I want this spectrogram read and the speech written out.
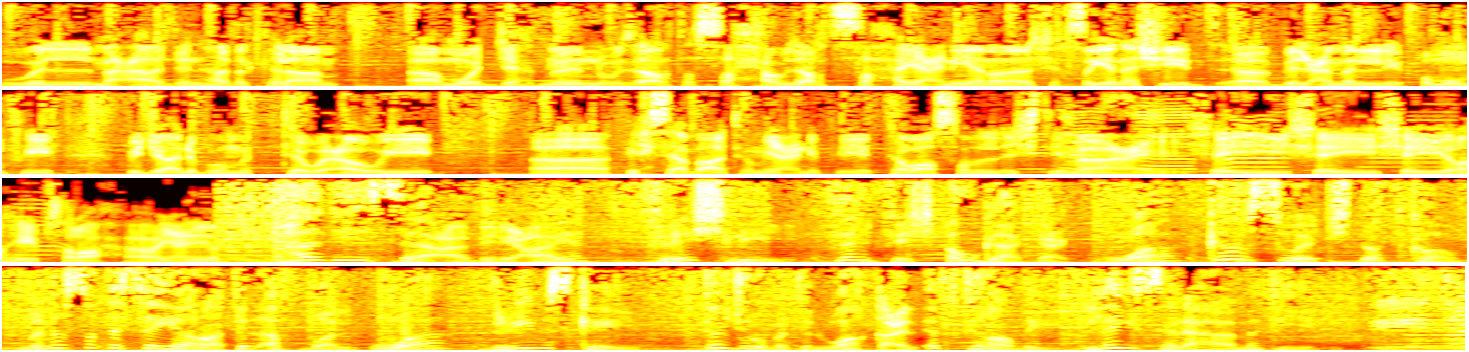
والمعادن. هذا الكلام آه، موجه من وزارة الصحة. وزارة الصحة يعني أنا شخصيا أشيد بالعمل اللي يقومون فيه بجانبهم التوعوي. في حساباتهم يعني في التواصل الاجتماعي. شيء شيء شيء رهيب صراحة يعني. هذه الساعة برعاية Freshly فرفش أوقاتك. و CarSwitch dot com. منصة السيارات الأفضل. و Dreamscape تجربة الواقع الافتراضي. ليس لها مثيل.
